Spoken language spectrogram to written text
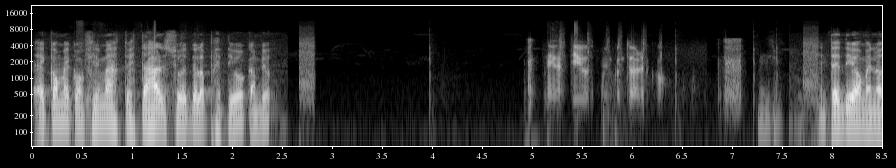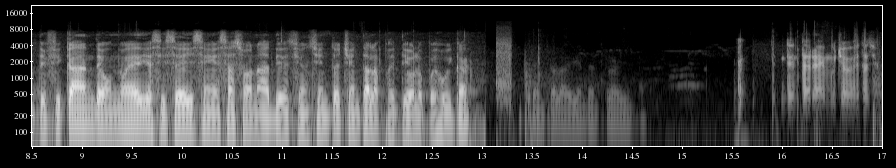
Eco, ¿me confirmas? ¿Tú estás al sur del objetivo? ¿Cambio? Negativo, control eco. Entendido, me notifican de un 916 en esa zona, dirección 180 al objetivo, ¿lo puedes ubicar? Intentaré, hay mucha vegetación.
